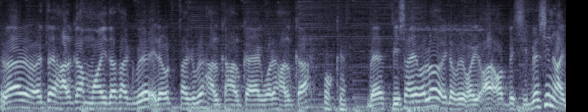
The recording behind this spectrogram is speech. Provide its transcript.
এবার হয়তো হালকা ময়দা থাকবে এটাও থাকবে হালকা হালকা একবারে হালকা। ওকে। ব্যাস পিসাই হলো এটা ওই- ওই- আর বেশি বেশি নয়।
